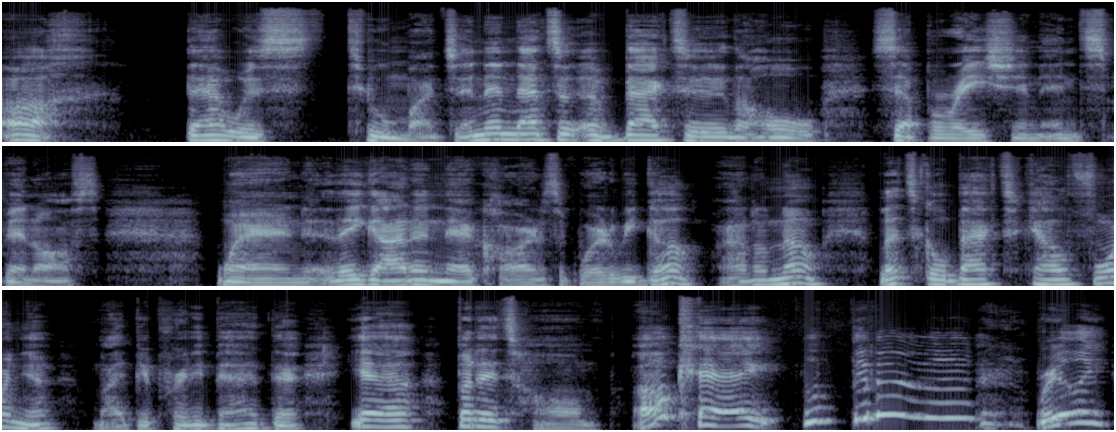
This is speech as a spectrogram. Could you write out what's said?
oh, that was too much. And then that's a, back to the whole separation and spinoffs. When they got in their car, and it's like, where do we go? I don't know. Let's go back to California. Might be pretty bad there. Yeah, but it's home. Okay. Really?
